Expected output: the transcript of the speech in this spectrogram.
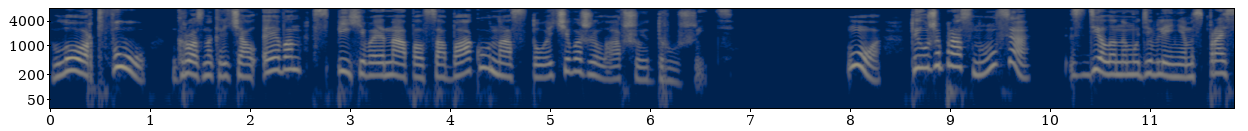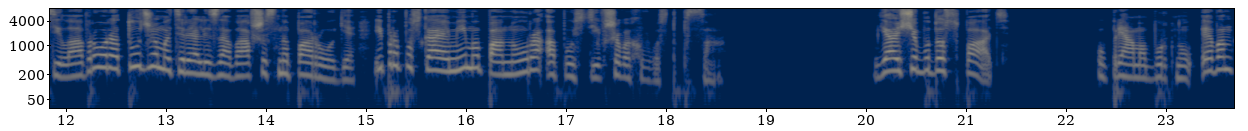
«Лорд, фу!» — грозно кричал Эван, спихивая на пол собаку, настойчиво желавшую дружить. «О, ты уже проснулся?» Сделанным удивлением спросила Аврора, тут же материализовавшись на пороге и пропуская мимо понуро опустившего хвост пса. «Я еще буду спать!» — упрямо буркнул Эван,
